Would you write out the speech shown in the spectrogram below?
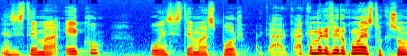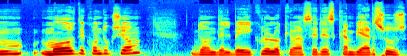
en sistema Eco o en sistema Sport. ¿A, qué me refiero con esto? Que son modos de conducción donde el vehículo lo que va a hacer es cambiar sus,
